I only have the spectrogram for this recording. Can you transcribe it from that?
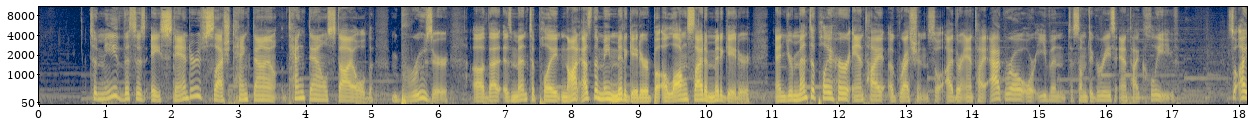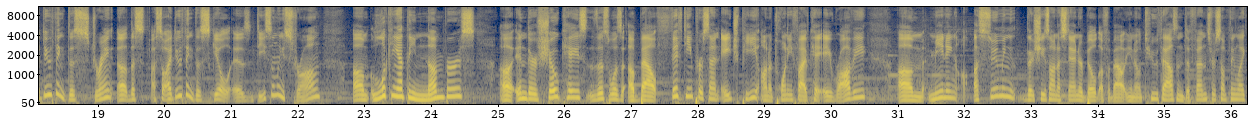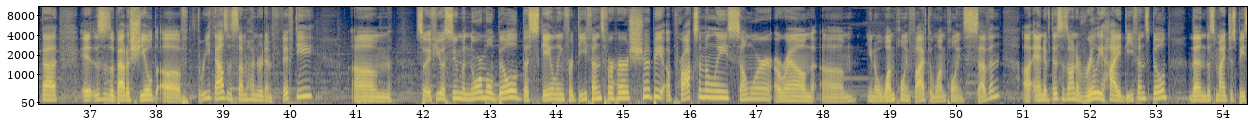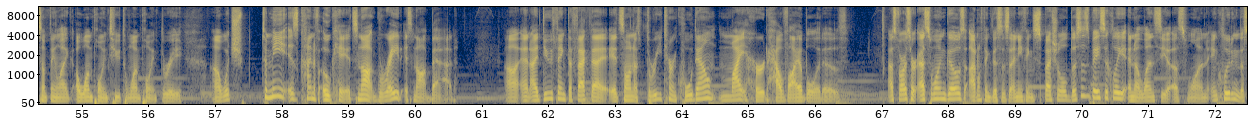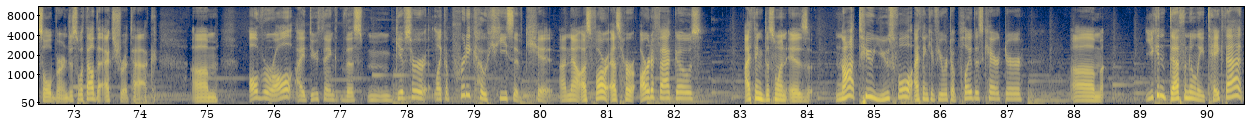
to me, this is a standard slash tank down tank down styled bruiser uh, that is meant to play not as the main mitigator, but alongside a mitigator. And you're meant to play her anti-aggression, so either anti-aggro or even to some degrees anti-cleave. So I do think this strength, uh, this, so I do think the skill is decently strong. Um, looking at the numbers, uh, in their showcase, this was about 15% HP on a 25k Ravi. Um, meaning, assuming that she's on a standard build of about, you know, 2,000 defense or something like that, it, this is about a shield of 3,750. Um, so if you assume a normal build, the scaling for defense for her should be approximately somewhere around, um, you know, 1.5 to 1.7. Uh, and if this is on a really high defense build, then this might just be something like a 1.2 to 1.3, uh, which to me is kind of okay. It's not great, it's not bad. Uh, and I do think the fact that it's on a three turn cooldown might hurt how viable it is. As far as her S1 goes, I don't think this is anything special. This is basically an Alencia S1, including the Soul Burn, just without the extra attack. Um, overall, I do think this gives her like a pretty cohesive kit. Uh, now, as far as her artifact goes, I think this one is not too useful. I think if you were to play this character, um, you can definitely take that,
